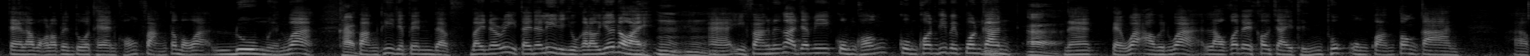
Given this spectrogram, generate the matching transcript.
แต่เราบอกเราเป็นตัวแทนของฝั่งต้องบอกว่าดูเหมือนว่าครับฝั่งที่จะเป็นแบบไบนารีไดนารี่จะอยู่กับเราเยอะหน่อยอืมอืมอ่าอีกฝั่งหนึ่งก็อาจจะมีกลุ่มของกลุ่มคนที่ไปปนกันอ่านะแต่ว่าเอาเป็นว่าเราก็ได้เข้าใจถึงทุกองค์ความต้องการอ่า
